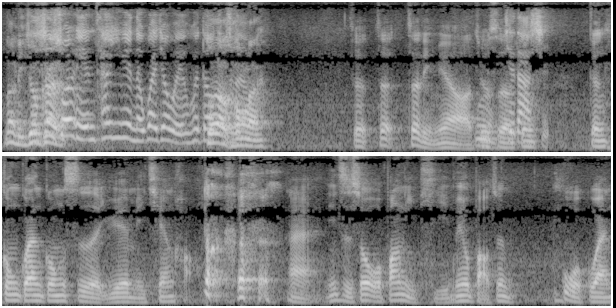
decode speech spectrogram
那你就看。你是说连参议院的外交委员会都，都要重来？这这这里面啊，就是、嗯、大使。跟公关公司的约没签好，哎，你只说我帮你提，没有保证过关，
